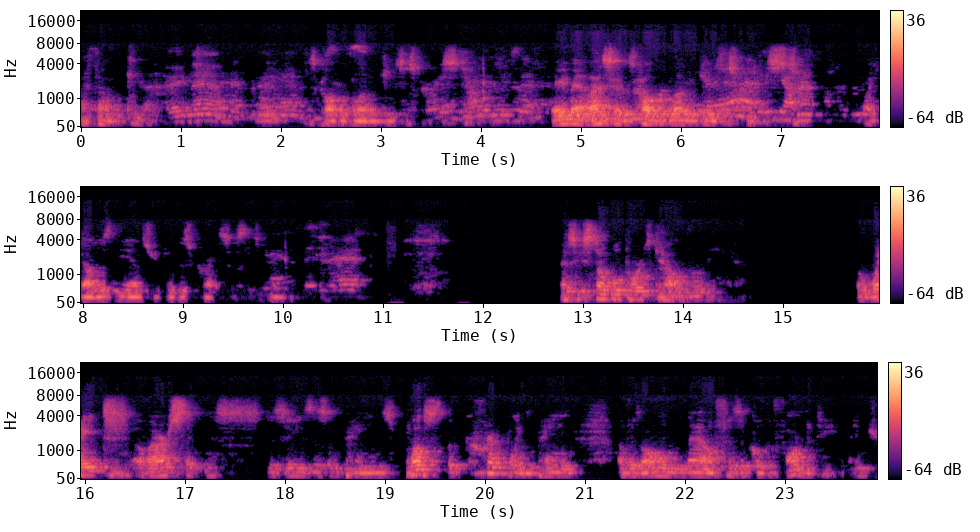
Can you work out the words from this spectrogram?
I found it here. It's called the blood of Jesus Christ. Amen. I said it's called the blood of Jesus Christ. My God is the answer to this crisis. As he stumbled towards Calvary, the weight of our sickness, diseases, and pains, plus the crippling pain of his own now physical deformity and injury,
